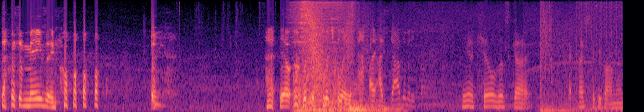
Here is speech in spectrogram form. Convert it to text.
That was amazing. Yo, with the switchblade, I, I stabbed him and he fell. We need to kill this guy. Okay, Can I sticky bomb him?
